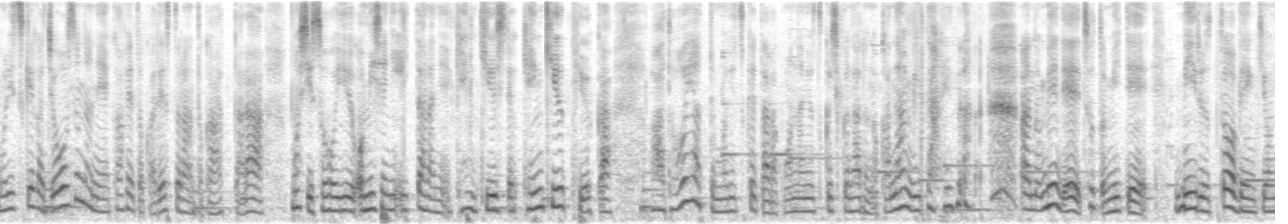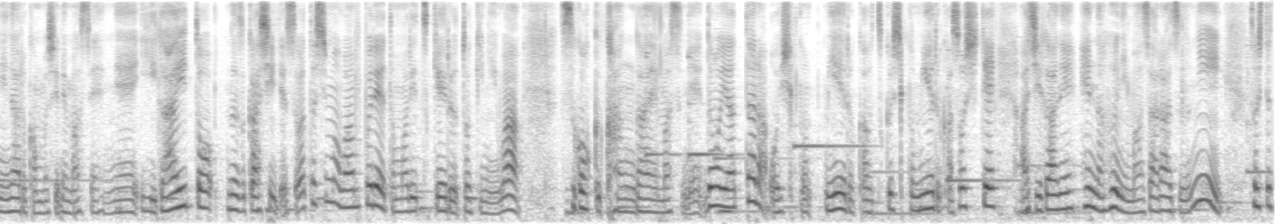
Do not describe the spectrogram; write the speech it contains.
盛り付けが上手なねカフェとかレストランとかあったらもしそういうお店に行ったらね研究して研究っていうかあどうやって盛り付けたらこんなに美しくなるのかなみたいな あの目でちょっと見てみると勉強になるかもしれませんね。意外と難しいです。私もワンプレート盛り付ける時にはすごく考えますね。どうやったら美味しく見えるか美しく見えるかそして味がね変な風に混ざらずにそして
